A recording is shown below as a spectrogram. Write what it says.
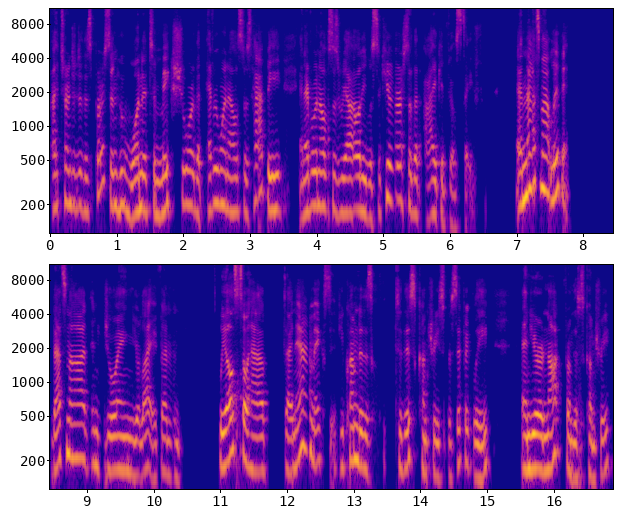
I turned into this person who wanted to make sure that everyone else was happy and everyone else's reality was secure so that I could feel safe. And that's not living. That's not enjoying your life. And we also have dynamics. If you come to this to this country specifically, and you're not from this country,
